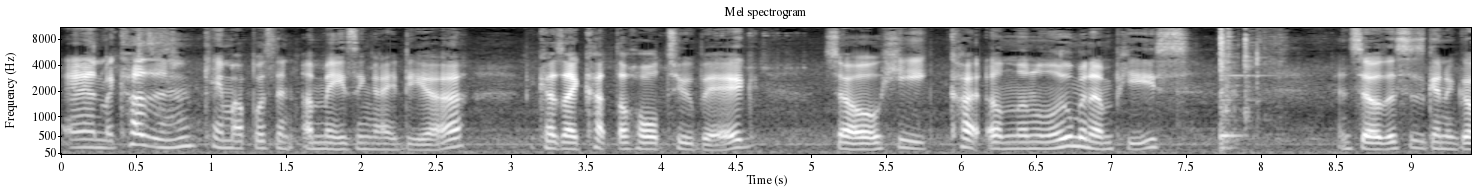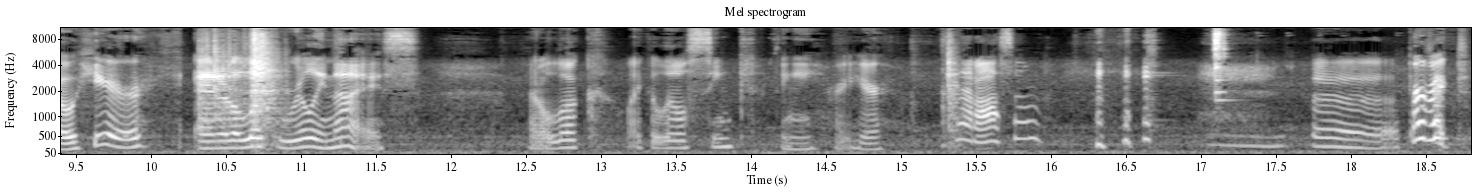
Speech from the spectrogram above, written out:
And my cousin came up with an amazing idea because I cut the hole too big. So he cut an aluminum piece. And so this is gonna go here and it'll look really nice. It'll look like a little sink thingy right here. Isn't that awesome? uh, perfect.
